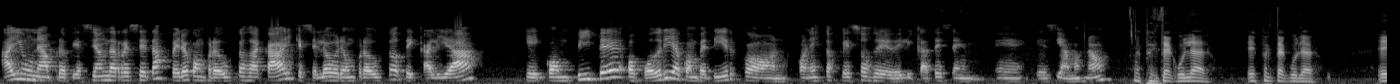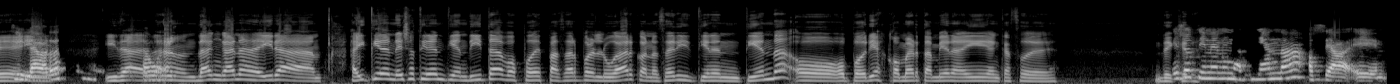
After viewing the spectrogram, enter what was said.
hay una apropiación de recetas, pero con productos de acá y que se logra un producto de calidad que compite o podría competir con, con estos quesos de delicatessen que decíamos, ¿no? Espectacular, espectacular. Eh, sí, la verdad. Y dan, ganas de ir a... Ahí tienen, ellos tienen tiendita, vos podés pasar por el lugar, conocer y tienen tienda o, podrías comer también ahí en caso de... ellos tienen una tienda, o sea, eh,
